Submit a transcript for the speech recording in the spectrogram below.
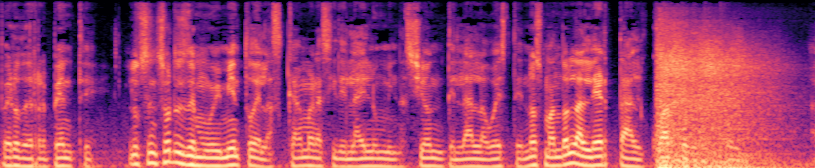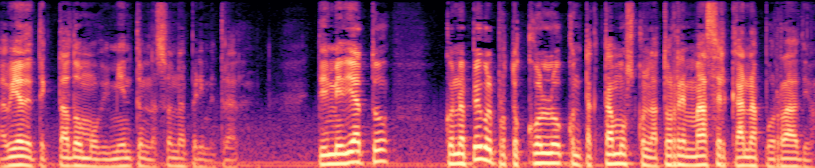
Pero de repente los sensores de movimiento de las cámaras y de la iluminación del ala oeste nos mandó la alerta al cuarto de. Había detectado movimiento en la zona perimetral. De inmediato, con apego al protocolo, contactamos con la torre más cercana por radio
